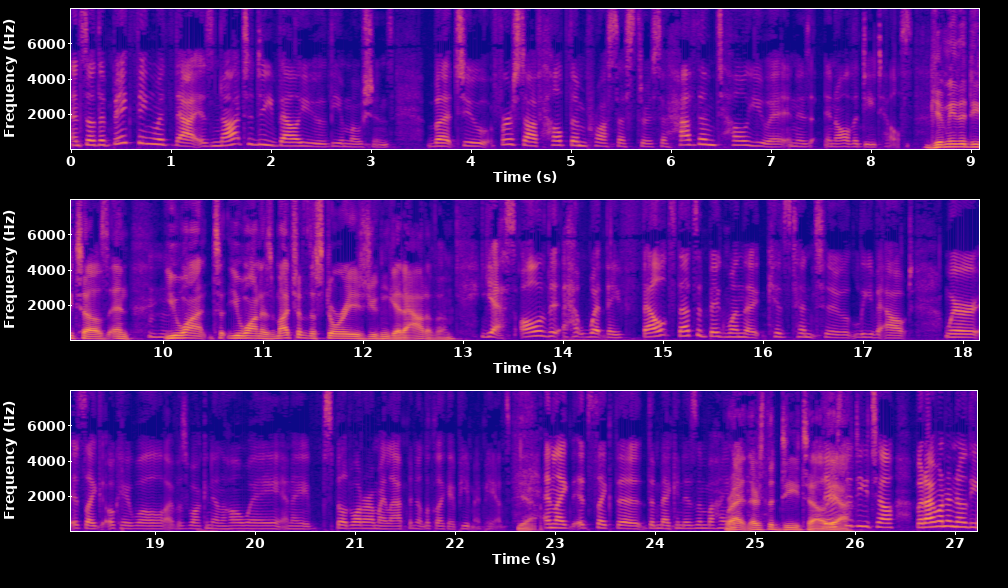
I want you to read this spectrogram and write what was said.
And so the big thing with that is not to devalue the emotions, but to, first off, help them process through. So have them tell you it in, in all the details. Give me the details, and Mm-hmm. you want you want as much of the story as you can get out of them. Yes, all of the what they felt. That's a big one that kids tend to leave out. Where it's like, okay, well, I was walking down the hallway and I spilled water on my lap and it looked like I peed my pants. Yeah. and like it's like the the mechanism behind Right? it. Right, there's the detail. There's yeah. the detail, but I want to know the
